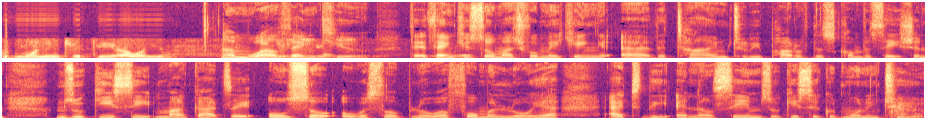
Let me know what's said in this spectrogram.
Good morning, Kathy. How are you? I'm well, thank you. Th- thank you so much for making uh, the time to be part of this conversation. Mzukisi Makatse, also a whistleblower, former lawyer at the NLC. Mzukisi, good morning to you.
